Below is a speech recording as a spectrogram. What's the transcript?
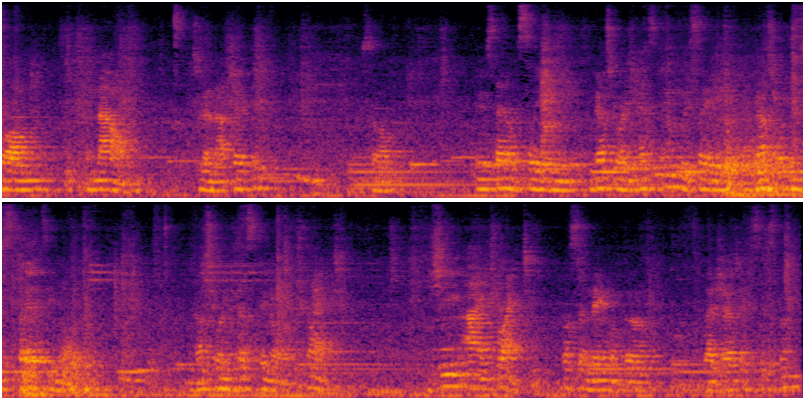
from a noun to an adjective. So instead of saying gastrointestinal, we say gastrointestinal. Gastrointestinal tract. GI tract. What's the name of the digestive system?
